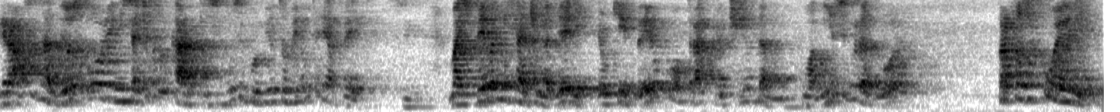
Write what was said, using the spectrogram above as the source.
graças a Deus por iniciativa do cara, porque se fosse por mim eu também não teria feito. Sim. Mas pela iniciativa dele, eu quebrei o contrato que eu tinha da- com a minha seguradora para fazer com ele.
